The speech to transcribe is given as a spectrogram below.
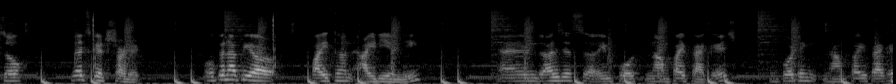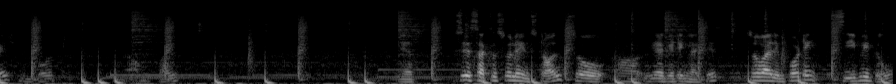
So let's get started. Open up your Python IDLE and I'll just uh, import numpy package. Importing numpy package import numpy. Yes. This is successfully installed so uh, we are getting like this. So while importing cv2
